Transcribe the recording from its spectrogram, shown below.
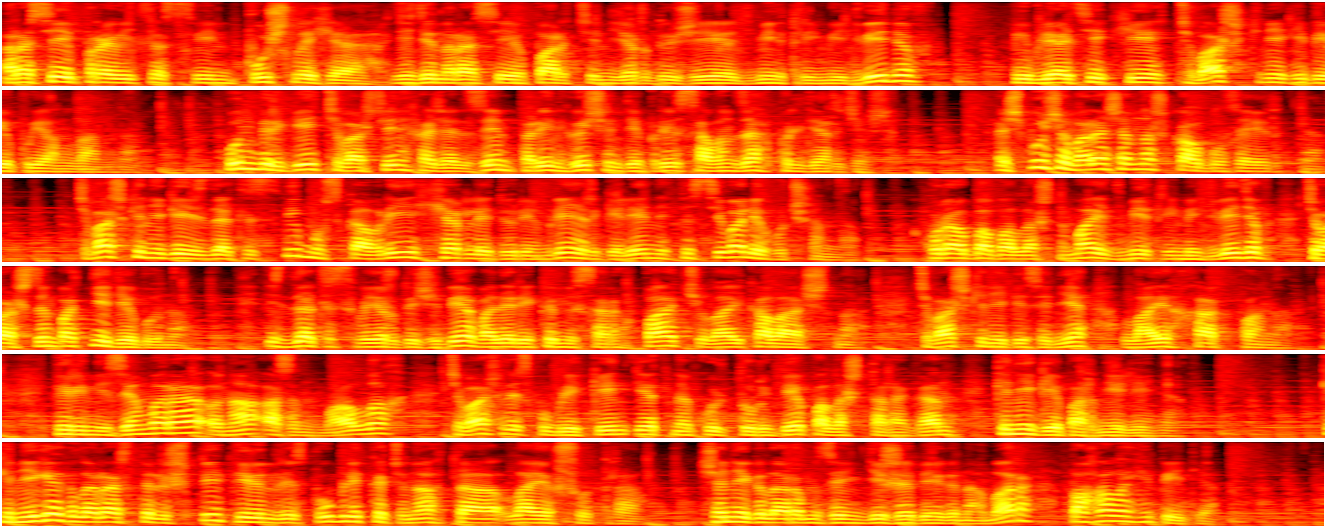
Россия правительствин пушлыхе, Единая Россия партиян ердуже Дмитрий Медведев, библиотеки чываш кинегебе пуянланны. Кун бірге чываштен хажадызем парин гышын депри савынзах пілдерджеш. Эшпуча вара шавнашкал болса иртне. Чываш кинеге издательстве Мускаври херле дюремре ергелен фестивале худшынна. Кураба балашнымай Дмитрий Медведев чывашсым батне дебына. Издательство Ердыжебе Валерий Комиссаровпа Чулай Калашна. Чываш кинегесене лайық хакпана. Перенезем вара ына азынмаллық Чываш Республикен этнокультурбе палаштараган кенеге парнелене. Кенеге гларас тілішпе Пирин Республика чынақта лайық шутра. Шанегаларымызен дижебегін амар пағалы хепеде.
